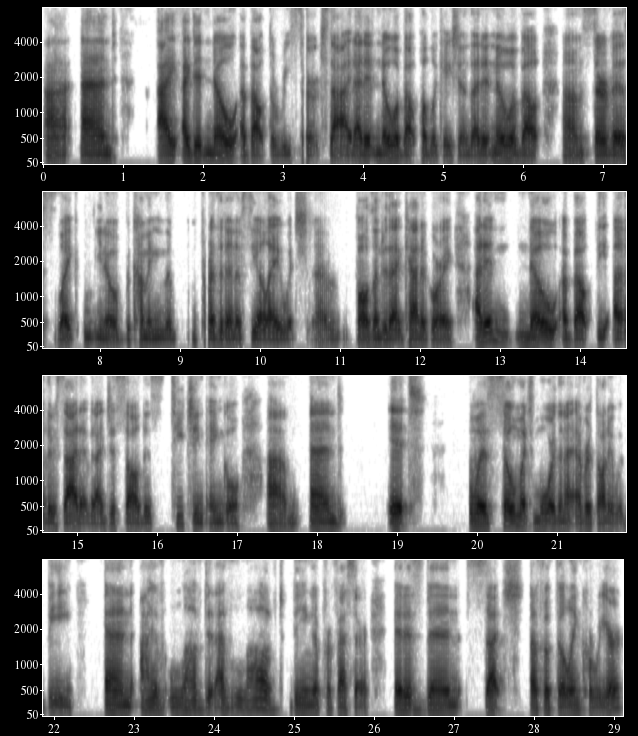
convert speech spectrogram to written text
uh, and I, I didn't know about the research side. I didn't know about publications. I didn't know about um, service, like, you know, becoming the president of CLA, which uh, falls under that category. I didn't know about the other side of it. I just saw this teaching angle. Um, and it was so much more than I ever thought it would be and I have loved it. I've loved being a professor. It has been such a fulfilling career.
